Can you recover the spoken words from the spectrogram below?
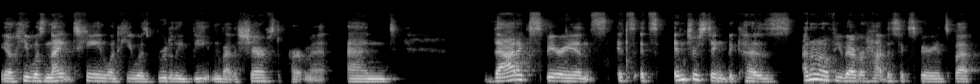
you know, he was 19 when he was brutally beaten by the sheriff's department, and that experience it's it's interesting because I don't know if you've ever had this experience, but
